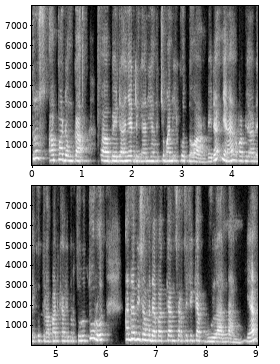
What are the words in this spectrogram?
Terus apa dong Kak eh, bedanya dengan yang cuma ikut doang? Bedanya apabila Anda ikut 8 kali berturut-turut, Anda bisa mendapatkan sertifikat bulanan ya.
